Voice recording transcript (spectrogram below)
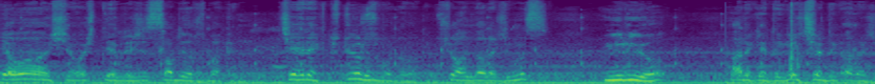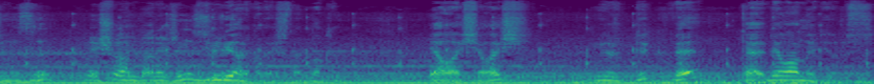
Yavaş yavaş debriyajı salıyoruz bakın. Çeyrek tutuyoruz burada bakın. Şu anda aracımız yürüyor. Harekete geçirdik aracımızı ve şu anda aracımız yürüyor arkadaşlar bakın. Yavaş yavaş yürüttük ve te- devam ediyoruz.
